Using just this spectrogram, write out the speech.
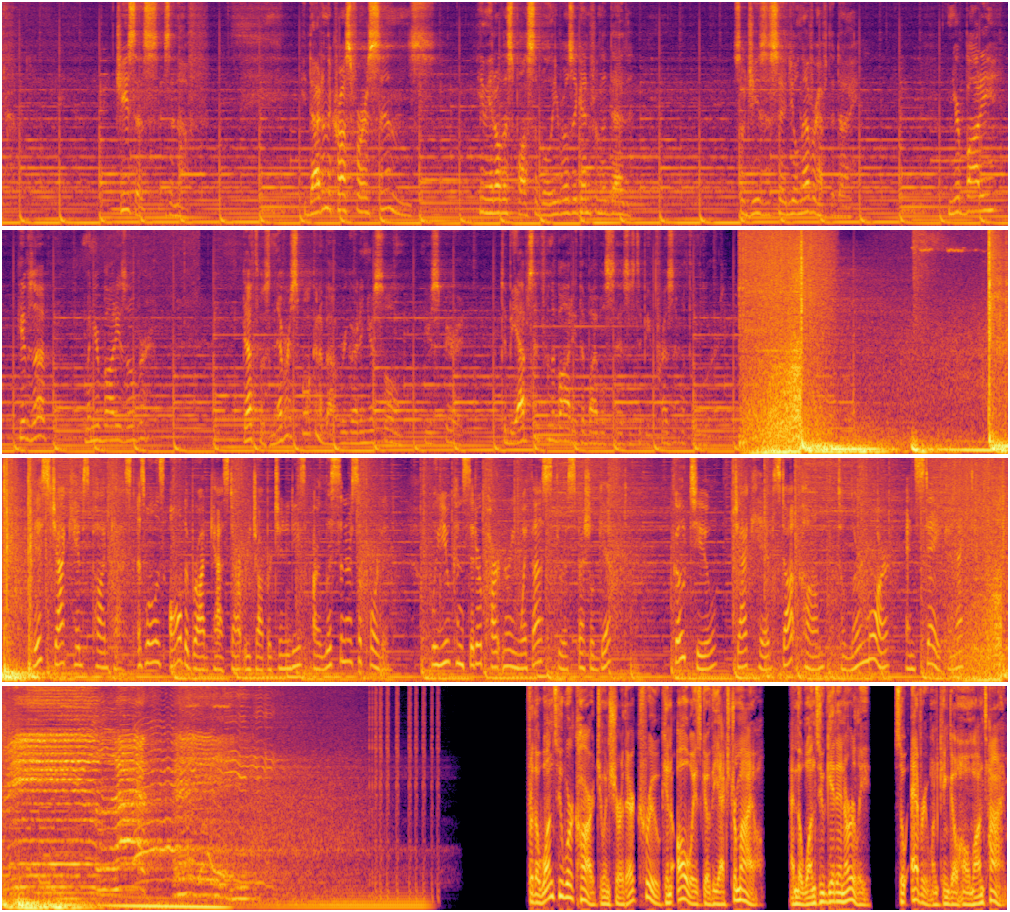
Jesus is enough. Died on the cross for our sins. He made all this possible. He rose again from the dead. So Jesus said, You'll never have to die. When your body gives up, when your body's over, death was never spoken about regarding your soul, your spirit. To be absent from the body, the Bible says, is to be present with the Lord. This Jack Hibbs podcast, as well as all the broadcast outreach opportunities, are listener supported. Will you consider partnering with us through a special gift? Go to jackhibbs.com to learn more and stay connected. For the ones who work hard to ensure their crew can always go the extra mile, and the ones who get in early so everyone can go home on time,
